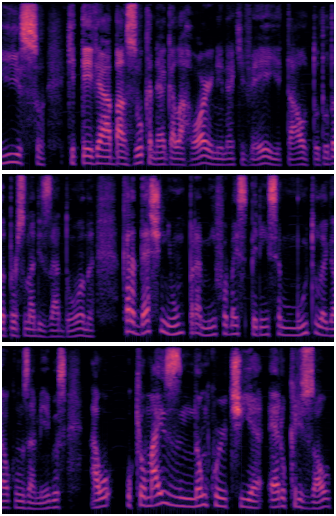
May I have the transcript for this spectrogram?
Isso, que teve a bazuca, né, a Galahorn, né, que veio e tal, toda personalizadona. Cara, Destiny 1 para mim foi uma experiência muito legal com os amigos. O, que eu mais não curtia era o Crisol,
